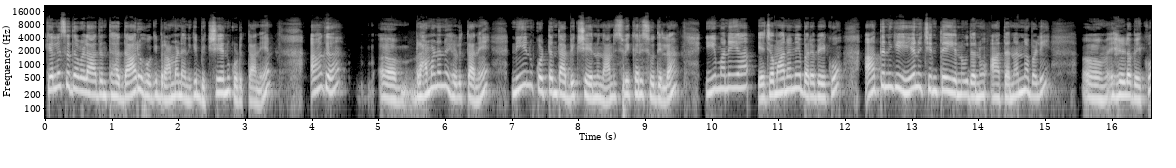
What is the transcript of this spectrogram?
ಕೆಲಸದವಳಾದಂತಹ ದಾರು ಹೋಗಿ ಬ್ರಾಹ್ಮಣನಿಗೆ ಭಿಕ್ಷೆಯನ್ನು ಕೊಡುತ್ತಾನೆ. ಆಗ ಬ್ರಾಹ್ಮಣನು ಹೇಳುತ್ತಾನೆ, ನೀನು ಕೊಟ್ಟಂತಹ ಭಿಕ್ಷೆಯನ್ನು ನಾನು ಸ್ವೀಕರಿಸುವುದಿಲ್ಲ. ಈ ಮನೆಯ ಯಜಮಾನನೇ ಬರಬೇಕು. ಆತನಿಗೆ ಏನು ಚಿಂತೆ ಎನ್ನುವುದನ್ನು ಆತ ನನ್ನ ಬಳಿ ಹೇಳಬೇಕು.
